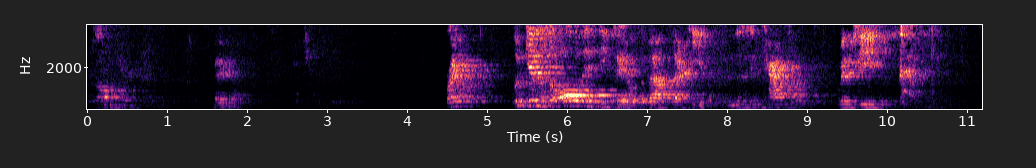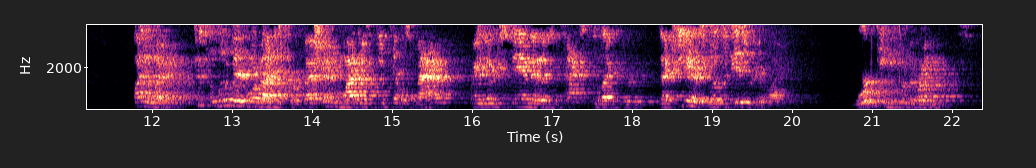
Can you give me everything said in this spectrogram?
song here. Maybe not. Right? Luke gives us all these details about Zacchaeus and this encounter with Jesus. By the way, just a little bit more about his profession and why those details matter. Right? You understand that as a tax collector, Zacchaeus was an Israelite working for the Romans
